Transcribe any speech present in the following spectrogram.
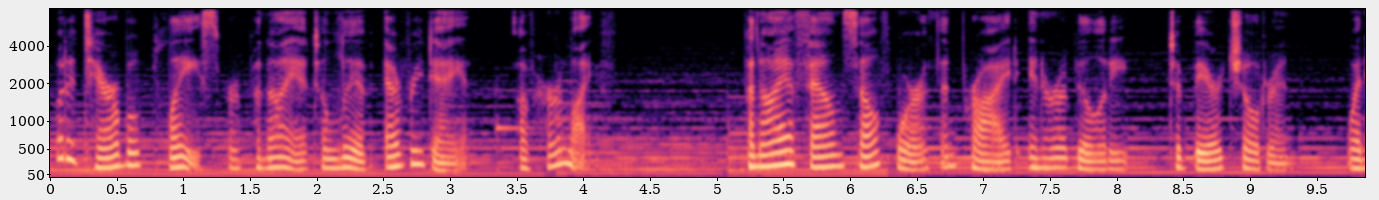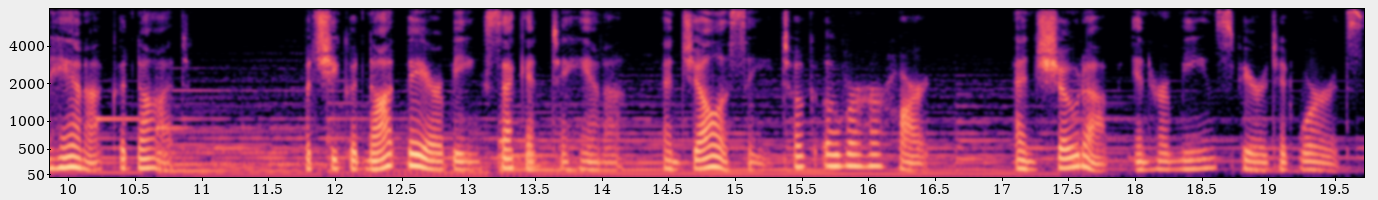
What a terrible place for Peninnah to live every day of her life. Peninnah found self worth and pride in her ability to bear children when Hannah could not. But she could not bear being second to Hannah, and jealousy took over her heart and showed up in her mean spirited words.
